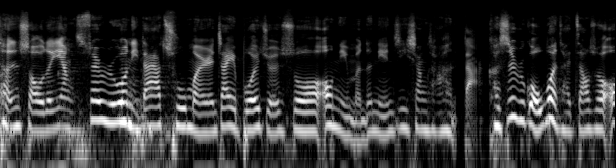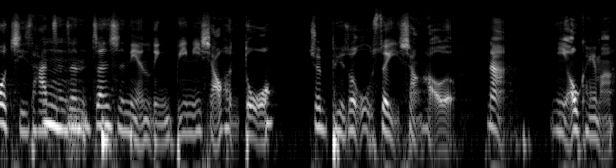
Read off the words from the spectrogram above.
成熟的样子，所以如果你带他出门，人家也不会觉得说哦，你们的年纪相差很大。可是如果问才知道说哦，其实他真正真实年龄比你小很多，就比如说五岁以上好了，那你 OK 吗？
